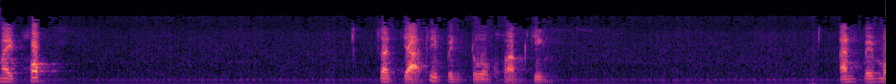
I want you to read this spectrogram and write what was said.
ไม่พบ สัจจะที่เป็นตัวความจริง อันเป็นโม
